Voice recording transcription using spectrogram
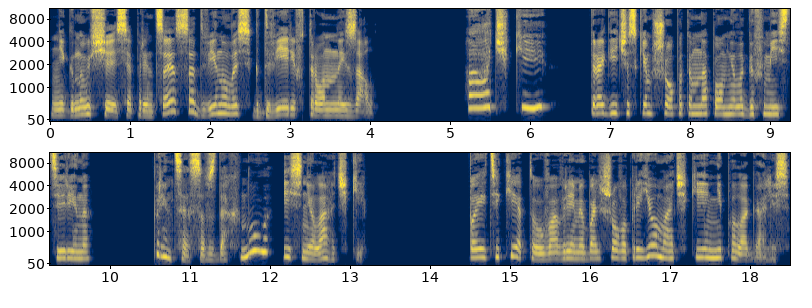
Негнущаяся принцесса двинулась к двери в тронный зал. «А очки?» — трагическим шепотом напомнила гофмейстерина. Принцесса вздохнула и сняла очки. По этикету во время большого приема очки не полагались.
